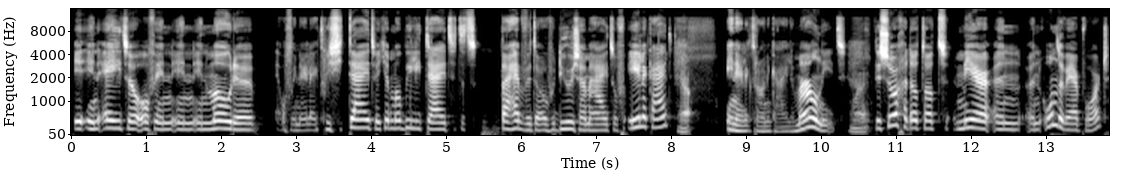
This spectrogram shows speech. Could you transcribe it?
In, in eten of in, in, in mode of in elektriciteit, weet je, mobiliteit. Dat, daar hebben we het over, duurzaamheid of eerlijkheid. Ja. In elektronica helemaal niet. Nee. Dus zorgen dat dat meer een, een onderwerp wordt.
